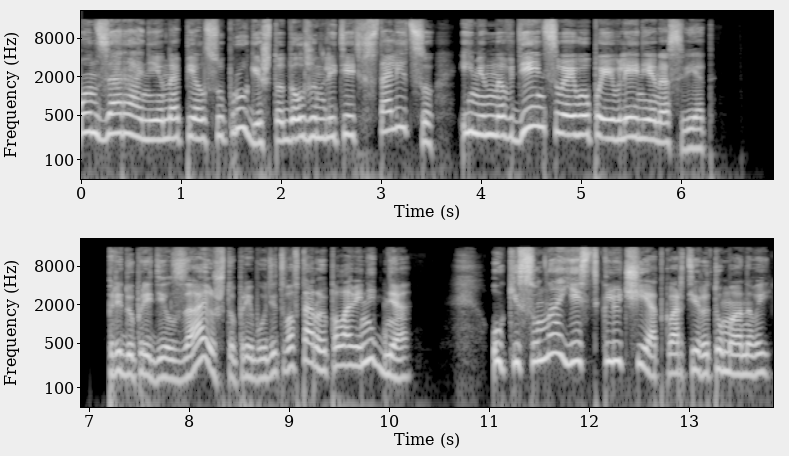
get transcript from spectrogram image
Он заранее напел супруге, что должен лететь в столицу именно в день своего появления на свет. Предупредил Заю, что прибудет во второй половине дня. У Кисуна есть ключи от квартиры Тумановой.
